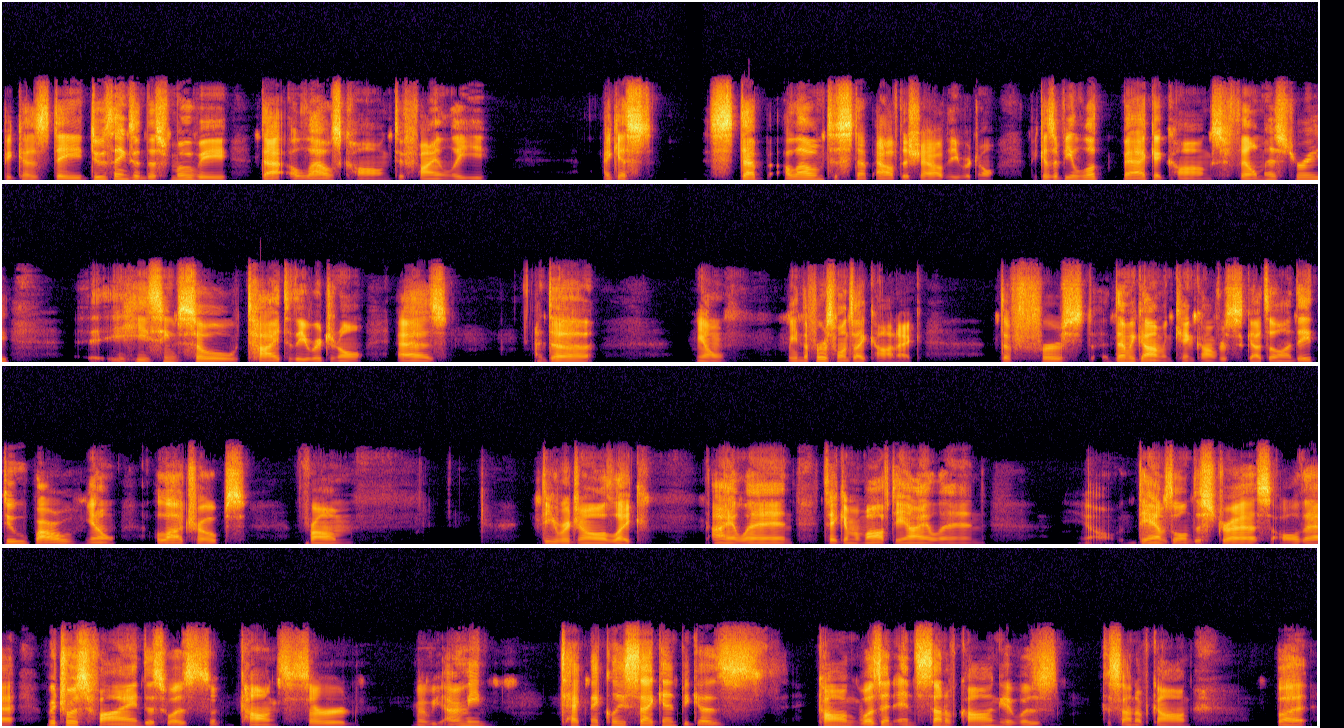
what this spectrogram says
Because they do things in this movie that allows Kong to finally I guess step allow him to step out of the shadow of the original. Because if you look back at Kong's film history, eh, he seems so tied to the original as the you know, I mean the first one's iconic. The first then we got him in King Kong vs. Godzilla, and they do borrow, you know, a lot of tropes from the original, like island, taking him off the island, you know, damsel in distress, all that, which was fine. This was Kong's third movie. I mean, technically second because Kong wasn't in Son of Kong. It was the Son of Kong. But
